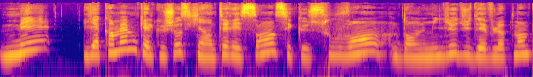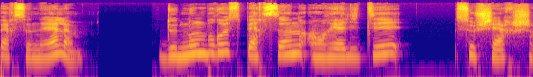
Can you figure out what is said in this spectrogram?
Mais il y a quand même quelque chose qui est intéressant, c'est que souvent, dans le milieu du développement personnel, de nombreuses personnes en réalité se cherchent,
